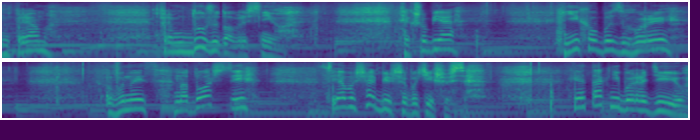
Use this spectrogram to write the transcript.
Ну, Прям, прям дуже добре снігу. Якщо б я їхав би з гори вниз на дошці, то я би ще більше потішився. Я так ніби радію.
